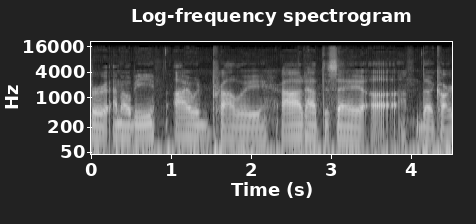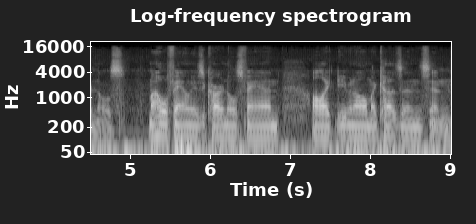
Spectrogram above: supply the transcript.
for MLB, I would probably, I'd have to say, uh, the Cardinals. My whole family is a Cardinals fan. All like even all my cousins and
